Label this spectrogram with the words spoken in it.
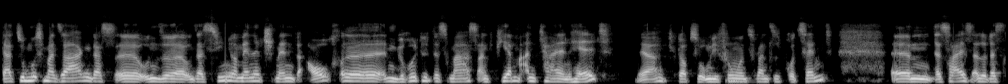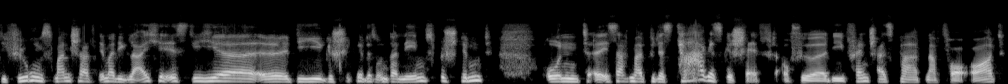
Dazu muss man sagen, dass äh, unser, unser Senior Management auch äh, ein gerütteltes Maß an Firmenanteilen hält. Ja, ich glaube so um die 25 Prozent. Ähm, das heißt also, dass die Führungsmannschaft immer die gleiche ist, die hier äh, die Geschicke des Unternehmens bestimmt. Und äh, ich sage mal, für das Tagesgeschäft, auch für die Franchise-Partner vor Ort,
